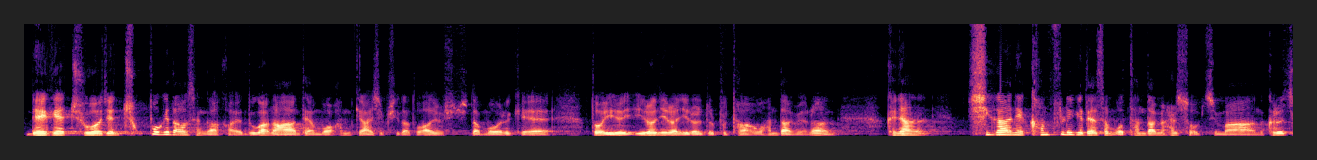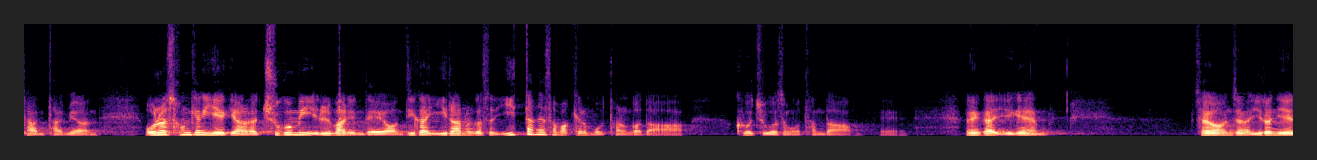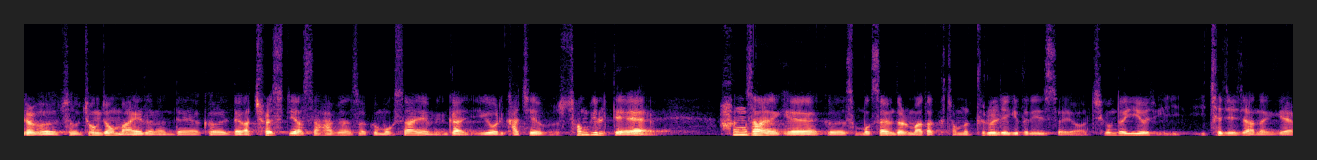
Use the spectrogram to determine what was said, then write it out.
내게 주어진 축복이라고 생각해요. 누가 나한테 뭐 함께 하십시다, 도와주십시다, 뭐 이렇게 또 이런 이런 일들 부탁하고 한다면은 그냥 시간이 컨플릭이 돼서 못한다면 할 수 없지만 그렇지 않다면 오늘 성경이 얘기하는 죽음이 일반인데요. 네가 일하는 것은 이 땅에서밖에는 못하는 거다. 그거 죽어서 못한다. 예. 그러니까 이게 제가 언제나 이런 예를 종종 많이 드는데 그 내가 철스디어스 하면서 그 목사님 그러니까 이거 우리 같이 섬길 때 항상 이렇게 그 목사님들마다 정말 들을 얘기들이 있어요. 지금도 잊혀지지 않는 게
